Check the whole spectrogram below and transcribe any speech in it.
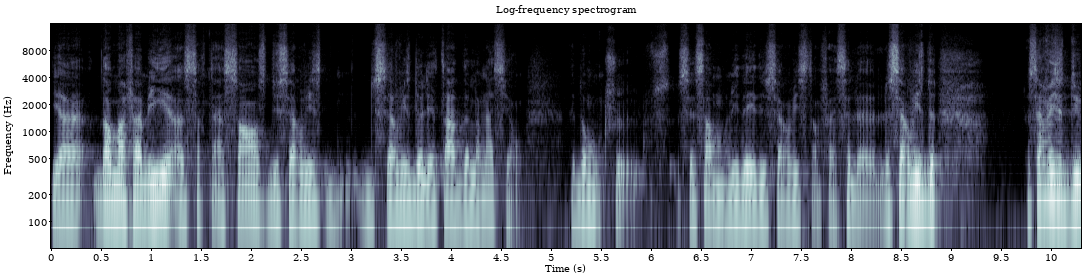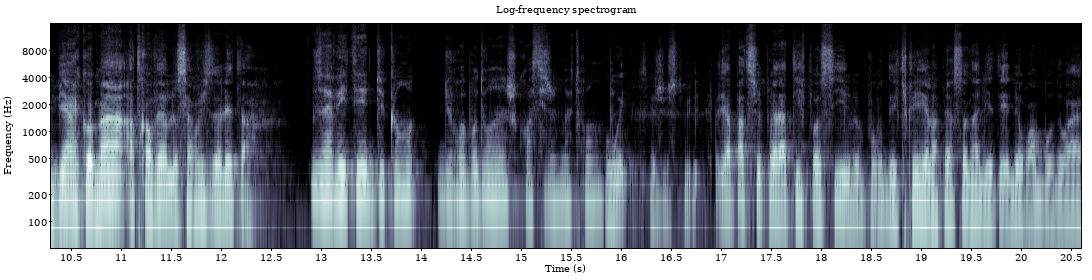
il y a dans ma famille un certain sens du service, du service de l'État de la nation. Et donc, c'est ça mon idée du service. Enfin, c'est le, service de, le service du bien commun à travers le service de l'État. Vous avez été du camp du roi Baudouin, je crois, si je ne me trompe. Oui, c'est juste, oui. Il n'y a pas de superlatif possible pour décrire la personnalité du roi Baudouin.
